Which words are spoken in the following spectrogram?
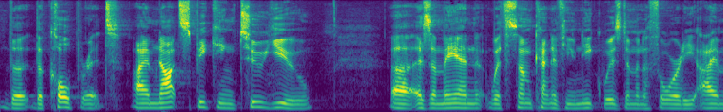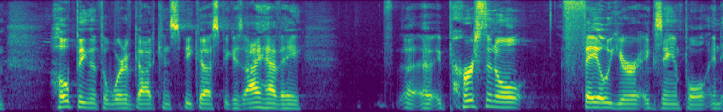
the, the culprit. I am not speaking to you uh, as a man with some kind of unique wisdom and authority. I am hoping that the Word of God can speak us because I have a, a, a personal failure example in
